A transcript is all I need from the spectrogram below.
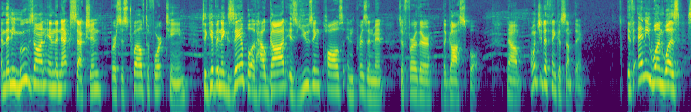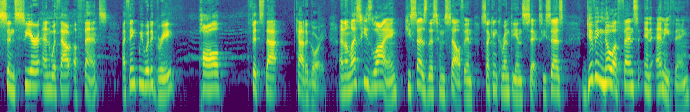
And then he moves on in the next section, verses 12 to 14, to give an example of how God is using Paul's imprisonment to further the gospel. Now, I want you to think of something. If anyone was sincere and without offense, I think we would agree Paul fits that category. And unless he's lying, he says this himself in 2 Corinthians 6. He says, Giving no offense in anything,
